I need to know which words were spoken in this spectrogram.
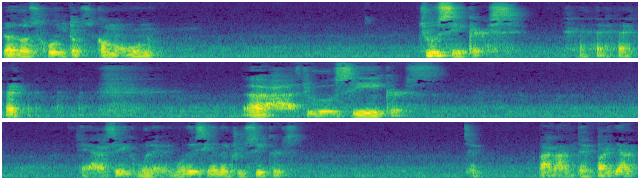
Los dos juntos como uno. True Seekers. ah, True Seekers. Es así como le vengo diciendo True Seekers para adelante es para allá.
